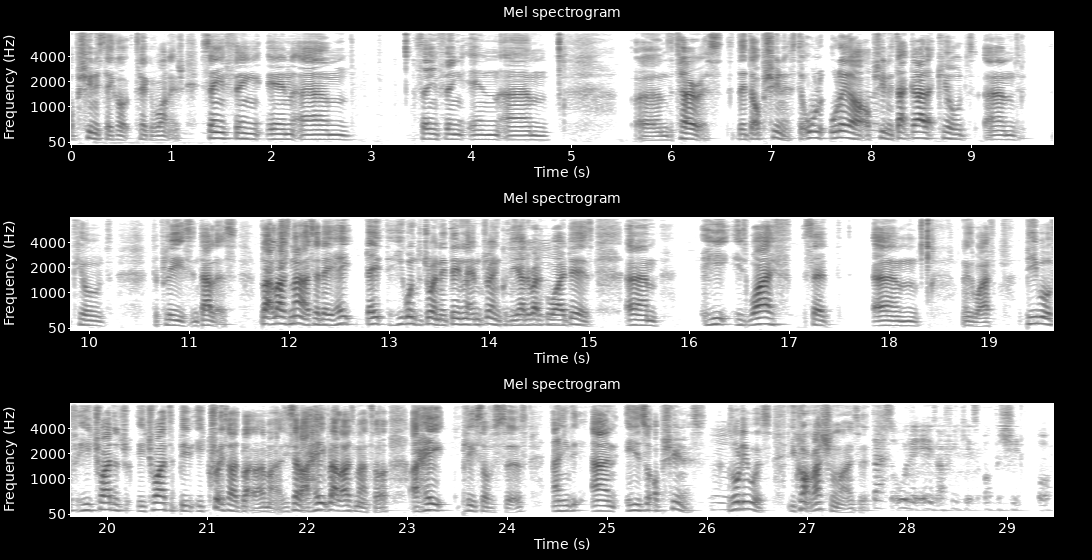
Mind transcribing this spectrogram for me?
opportunities take take advantage. Same thing in um, same thing in um, um, the terrorists. They're the opportunists. They're all, all they are opportunists. That guy that killed um, killed the police in Dallas. Black Lives Matter said they hate. They, he wanted to join, they didn't let him join because he had radical ideas. Um, he his wife said, um, his wife. People, he tried to, he tried to be, he criticized Black Lives Matter. He said, "I hate Black Lives Matter. I hate police officers," and he, and he's an opportunist. That's all he was. You can't rationalize it. That's all it is. I think it's opportunity, op,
